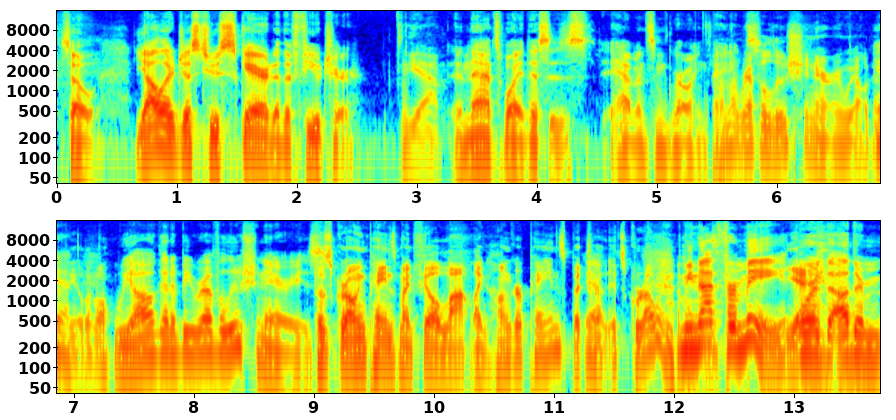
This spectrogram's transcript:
So, y'all are just too scared of the future. Yeah. And that's why this is having some growing pains. I'm a revolutionary. We all got to Yeah. be a little. We all got to be revolutionaries. Those growing pains might feel a lot like hunger pains, but Yeah. it's growing. I mean, not for me Yeah. or the other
